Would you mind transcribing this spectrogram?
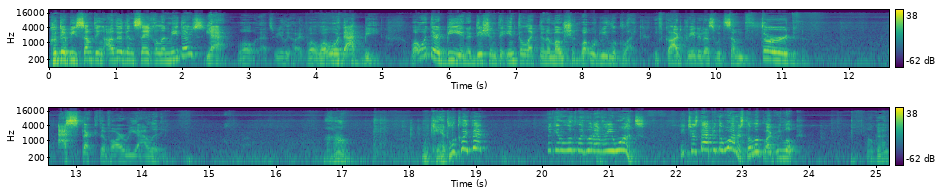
Could there be something other than seichel and midos? Yeah. Whoa, that's really hard. What would that be? What would there be in addition to intellect and emotion? What would we look like if God created us with some third aspect of our reality? I don't. We can't look like that. We can look like whatever He wants. He just happened to want us to look like we look. Okay.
